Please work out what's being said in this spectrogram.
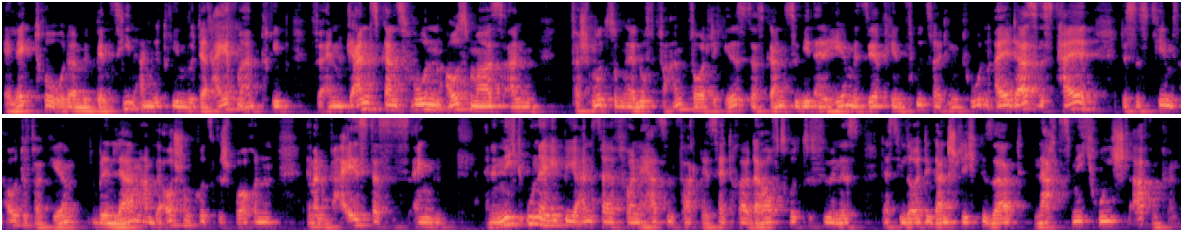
Elektro oder mit Benzin angetrieben wird, der Reifenantrieb für einen ganz, ganz hohen Ausmaß an Verschmutzung in der Luft verantwortlich ist. Das Ganze geht einher mit sehr vielen frühzeitigen Toten. All das ist Teil des Systems Autoverkehr. Über den Lärm haben wir auch schon kurz gesprochen. Man weiß, dass es ein, eine nicht unerhebliche Anzahl von Herzinfarkten etc. darauf zurückzuführen ist, dass die Leute ganz schlicht gesagt nachts nicht ruhig schlafen können.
